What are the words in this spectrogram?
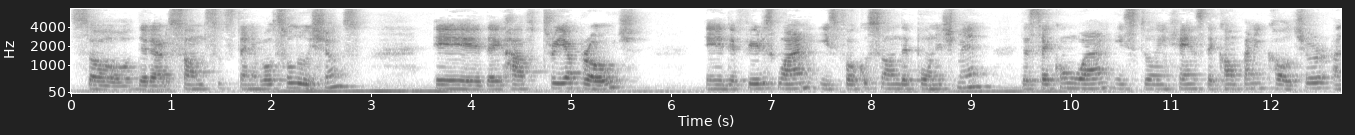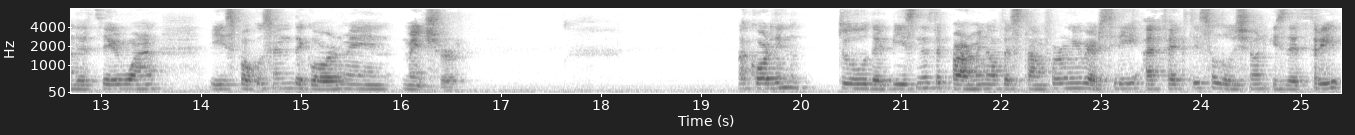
So there are some sustainable solutions. Uh, they have three approach. Uh, the first one is focus on the punishment. The second one is to enhance the company culture. And the third one is focusing the government measure. According to the business department of Stanford University, effective solution is the threat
